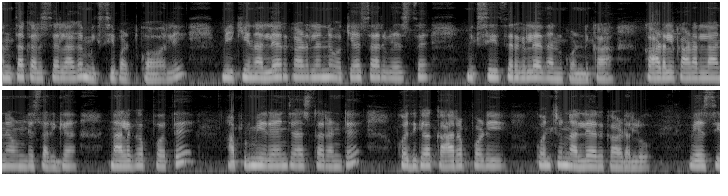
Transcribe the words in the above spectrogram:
అంతా కలిసేలాగా మిక్సీ పట్టుకోవాలి. మీకు ఈ నల్లేరు కాడలన్నీ ఒకేసారి వేస్తే మిక్సీ తిరగలేదనుకోండి కా కాడలు కాడల్లానే ఉండే సరిగ్గా నలగకపోతే అప్పుడు మీరేం చేస్తారంటే కొద్దిగా కారపొడి కొంచెం నల్లేరు కాడలు వేసి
